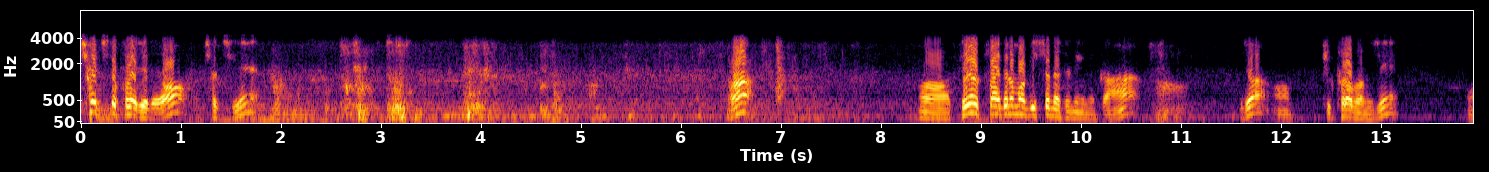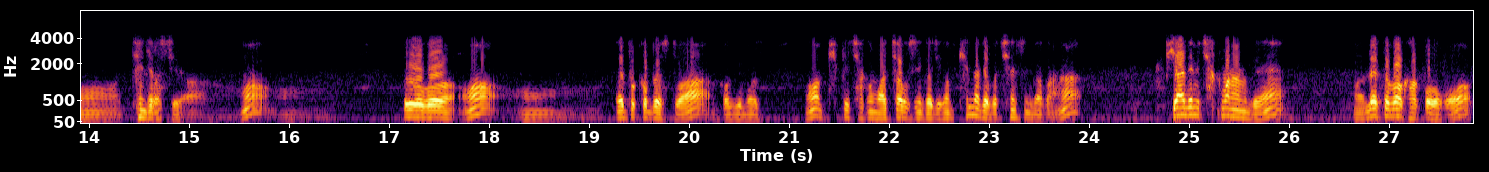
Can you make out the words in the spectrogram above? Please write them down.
철치도 클로즈 돼요. 철치. 어? 어, 대열 프라이드는 뭐 미션 같은 놈이니까. 어. 그죠? 어, 빅 프로블럼이지. 어, 텐저러스요. 어? 어. 그리고 그, 어, 어, 애플 컴베스트와 거기 뭐, 어, 피피 자꾸 맞춰하고 있으니까 지금 캔나데버 찬스인가 봐. 비아님이 자꾸만 하는데, 어, 랩탑하고 갖고 오고,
